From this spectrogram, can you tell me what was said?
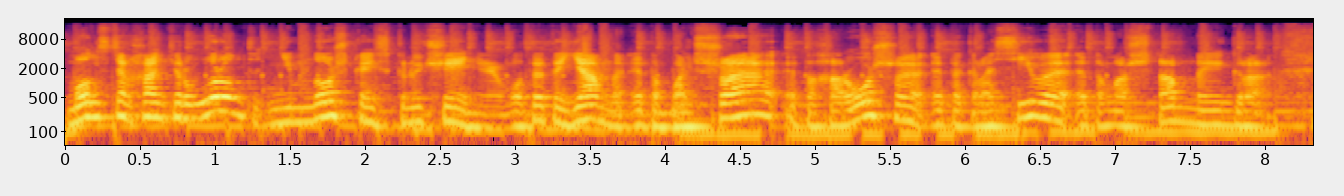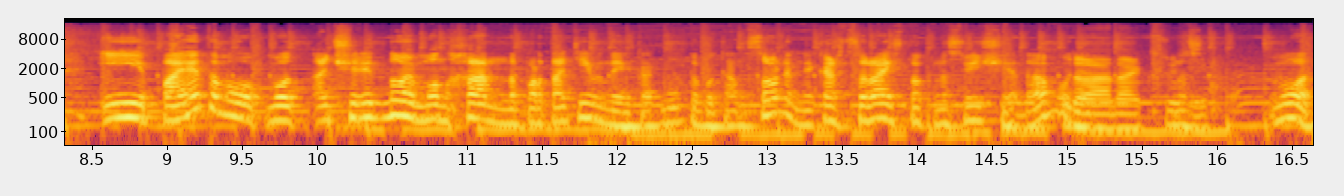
Monster Hunter World немножко исключение. Вот это явно, это большая, это хорошая, это красивая, это масштабная игра. И поэтому вот очередной Монхан на портативные как будто бы консоли, мне кажется, Райс только на свече, да, будет? Да, да, эксклюзив. Вот.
